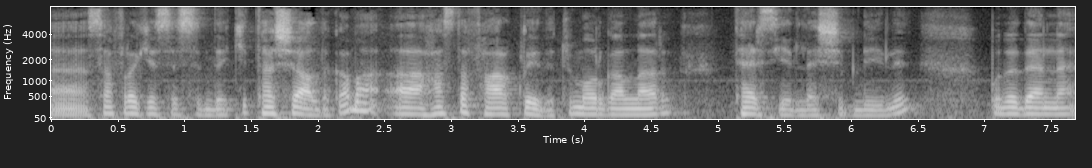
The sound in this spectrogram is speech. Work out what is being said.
e, safra kesesindeki taşı aldık ama e, hasta farklıydı. Tüm organlar ters yerleşimliydi. Bu nedenle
